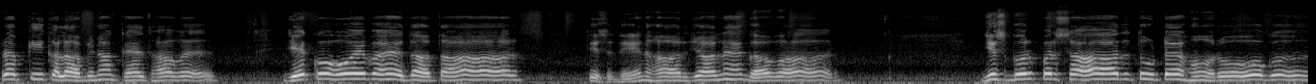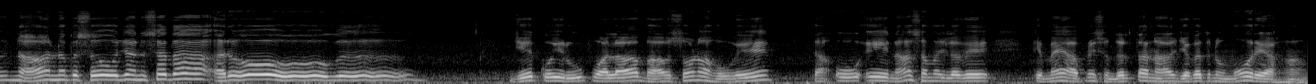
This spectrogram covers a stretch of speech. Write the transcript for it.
ਪ੍ਰਭ ਕੀ ਕਲਾ ਬਿਨਾ ਕਹਿ ਥਾਵੇ। ਜੇ ਕੋ ਹੋਏ ਬਹਿ ਦਾਤਾਰ, ਤਿਸ ਦੇਨ ਹਾਰ ਜਾਣੇ ਗਵਾਰ। ਜਿਸ ਗੁਰ ਪ੍ਰਸਾਦ ਟੂਟੇ ਹੋ ਰੋਗ, ਨਾਨਕ ਸੋ ਜਨ ਸਦਾ ਅਰੋਗ। ਜੇ ਕੋਈ ਰੂਪ ਵਾਲਾ ਭਾਵ ਸੋਹਣਾ ਹੋਵੇ, ਤਾਂ ਉਹ ਇਹ ਨਾ ਸਮਝ ਲਵੇ ਕਿ ਮੈਂ ਆਪਣੀ ਸੁੰਦਰਤਾ ਨਾਲ ਜਗਤ ਨੂੰ ਮੋਹ ਰਿਹਾ ਹਾਂ।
